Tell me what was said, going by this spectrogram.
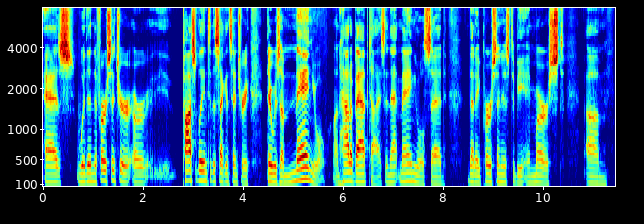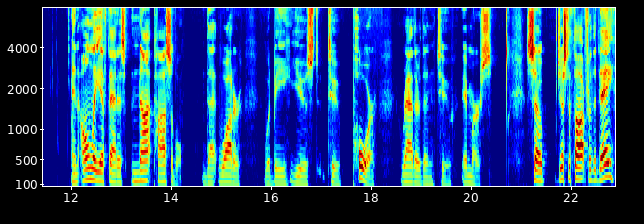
as within the first century or possibly into the second century, there was a manual on how to baptize, and that manual said that a person is to be immersed, um, and only if that is not possible, that water would be used to pour rather than to immerse. So, just a thought for the day.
